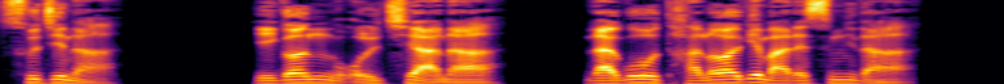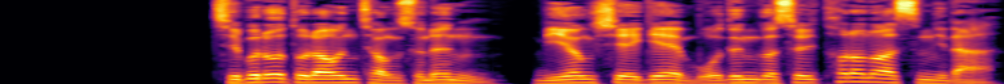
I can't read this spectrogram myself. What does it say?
수진아. 이건 옳지 않아. 라고 단호하게 말했습니다. 집으로 돌아온 정수는 미영 씨에게 모든 것을 털어놓았습니다.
